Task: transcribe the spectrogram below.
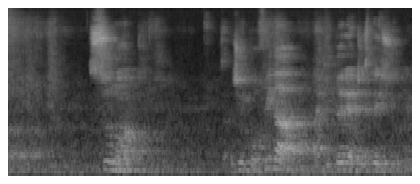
Uh, sumă și în pofida achitării acestei sume,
